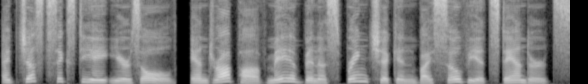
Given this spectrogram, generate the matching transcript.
At just 68 years old, Andropov may have been a spring chicken by Soviet standards.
